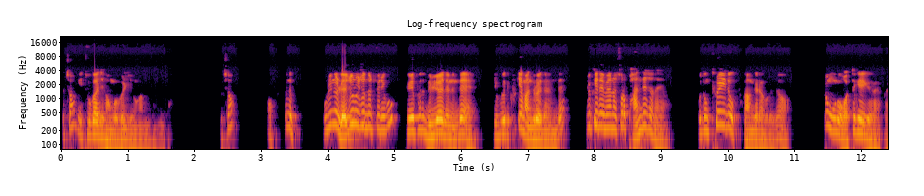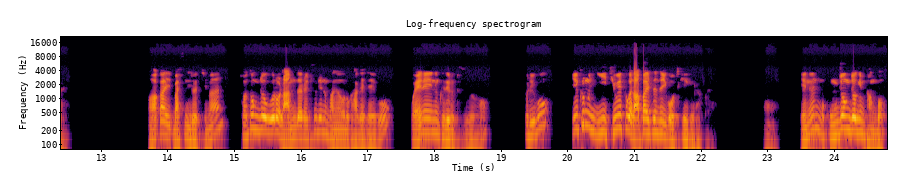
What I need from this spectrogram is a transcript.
그렇죠? 이 두 가지 방법을 이용하면 됩니다. 그렇죠? 어, 근데 우리는 레졸루션도 줄이고 DOF도 늘려야 되는데, DOF도 크게 만들어야 되는데, 이렇게 되면 서로 반대잖아요. 보통 트레이드 오프 관계라고 그러죠. 그럼 우리 어떻게 해결할까요? 어, 아까 말씀드렸지만 전통적으로 람다를 줄이는 방향으로 가게 되고 뭐 NA는 그대로 두고요. 그리고 얘 그러면 이 DOF가 나빠질 텐데 이거 어떻게 해결할까요? 어, 얘는 뭐 공정적인 방법,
